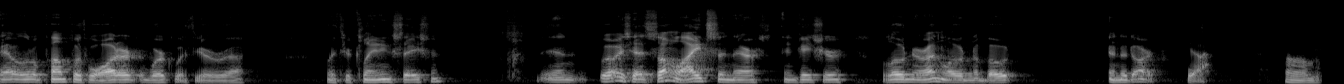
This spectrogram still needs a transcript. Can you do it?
have a little pump with water to work with your uh, with your cleaning station, and we always had some lights in there in case you're loading or unloading a boat in the dark. Yeah. Um,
